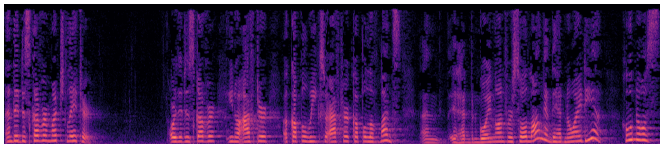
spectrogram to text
And they discover much later. Or they discover, you know, after a couple weeks or after a couple of months. And it had been going on for so long and they had no idea. Who knows?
